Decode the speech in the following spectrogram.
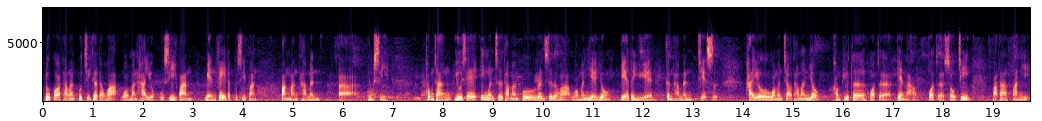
如果他们不及格的话，我们还有补习班，免费的补习班，帮忙他们啊补习。通常有一些英文字他们不认识的话，我们也用别的语言跟他们解释。还有，我们教他们用 computer 或者电脑或者手机把它翻译。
